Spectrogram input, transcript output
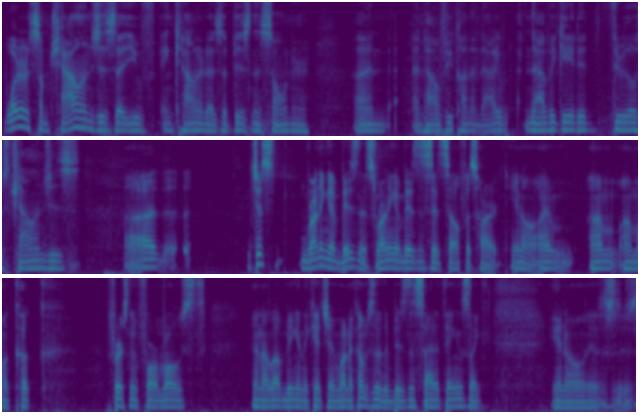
what are some challenges that you've encountered as a business owner, and and how have you kind of nav- navigated through those challenges? Uh, just running a business. Running a business itself is hard. You know, I'm I'm I'm a cook first and foremost, and I love being in the kitchen. When it comes to the business side of things, like you know, there's there's,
